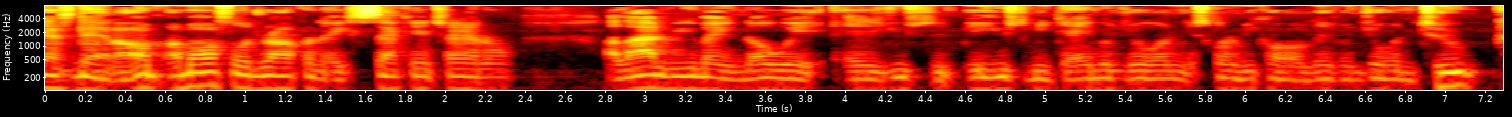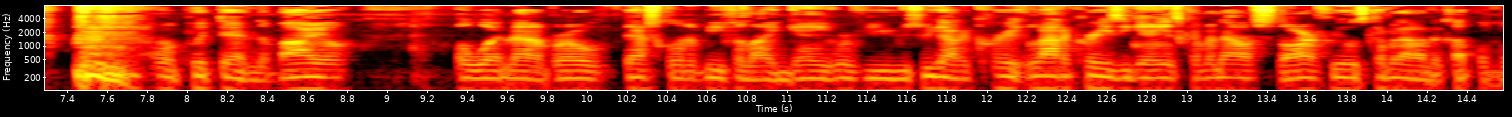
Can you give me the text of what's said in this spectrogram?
that's that. I'm, I'm also dropping a second channel. A lot of you may know it as used to. It used to be Gamer Jordan. It's going to be called Livin Jordan Two. I'm gonna put that in the bio or whatnot, bro. That's going to be for like game reviews. We got a, cra- a lot of crazy games coming out. Starfield's coming out in a couple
